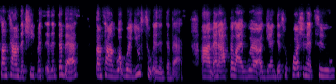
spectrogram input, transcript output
Sometimes the cheapest isn't the best. Sometimes what we're used to isn't the best. Um, and I feel like we're, again, disproportionate to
